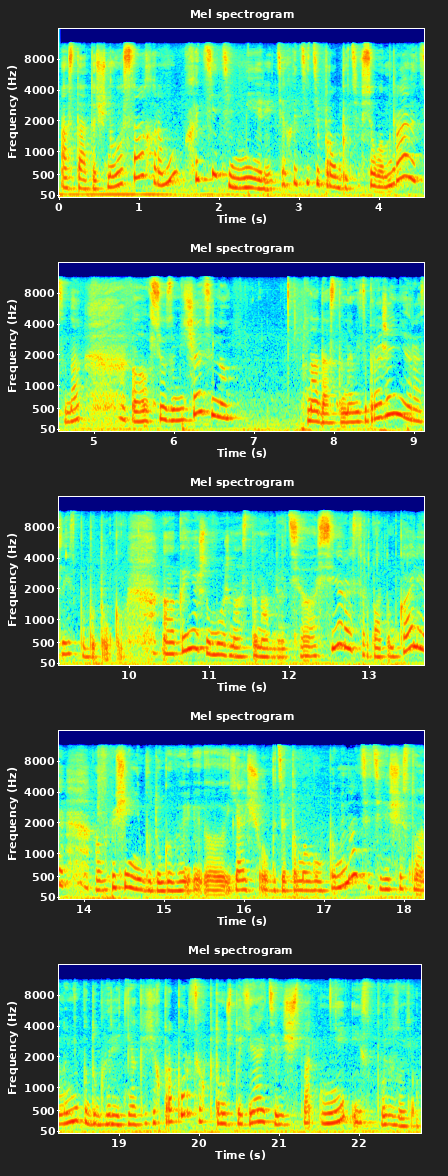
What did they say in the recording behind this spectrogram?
остаточного сахара. Ну, хотите мерите, хотите пробуйте, все вам нравится, да, э, все замечательно. Надо остановить брожение, разлить по бутылкам. А, конечно, можно останавливать э, серой, сорбатом калия. Вообще не буду говорить, э, я еще где-то могу упоминать эти вещества, но не буду говорить ни о каких пропорциях, потому что я эти вещества не использую.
